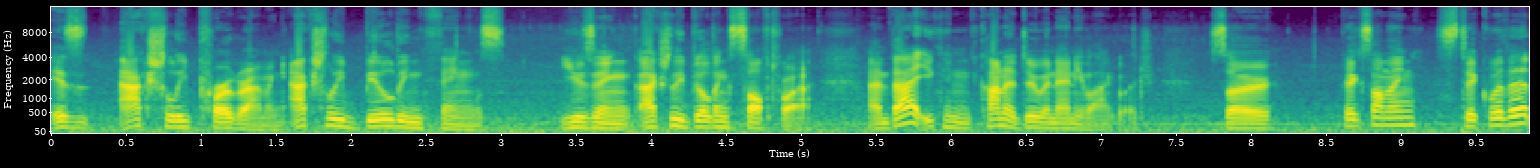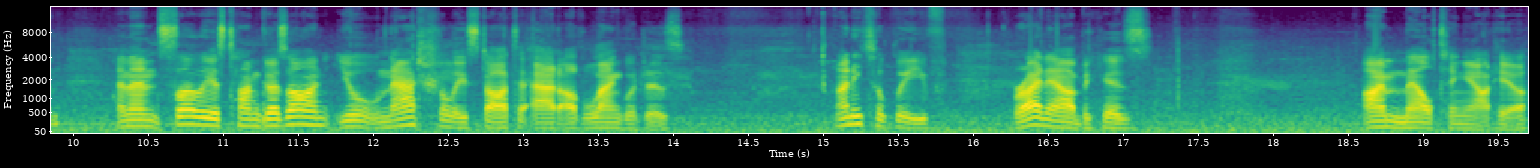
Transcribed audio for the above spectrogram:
is actually programming, actually building things using, actually building software. And that you can kind of do in any language. So pick something, stick with it, and then slowly as time goes on, you'll naturally start to add other languages. I need to leave right now because I'm melting out here.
